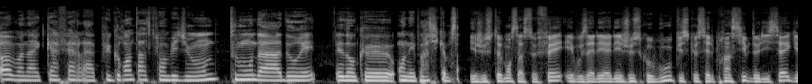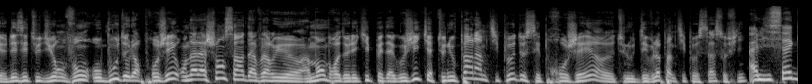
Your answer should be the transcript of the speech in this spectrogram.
Oh, on n'a qu'à faire la plus grande tarte flambée du monde. Tout le monde a adoré. Et donc, euh, on est parti comme ça. Et justement, ça se fait et vous allez aller jusqu'au bout puisque c'est le principe de l'ISEG. Les étudiants vont au bout de leur projet. On a la chance hein, d'avoir eu un membre de l'équipe pédagogique. Tu nous parles un petit peu de ces projets. euh, Tu nous développes un petit peu ça, Sophie À l'ISEG,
